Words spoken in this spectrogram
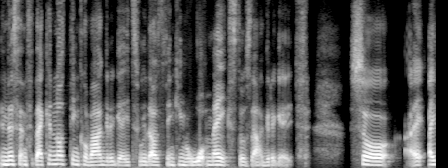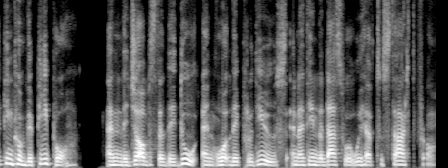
in the sense that I cannot think of aggregates without thinking of what makes those aggregates. So I, I think of the people and the jobs that they do and what they produce, and I think that that's where we have to start from.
